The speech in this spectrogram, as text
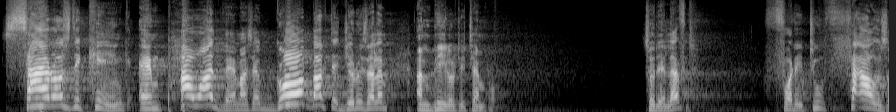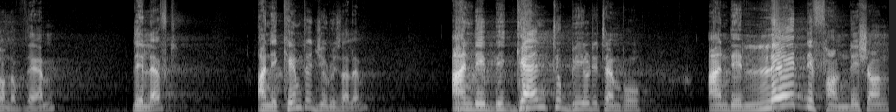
Cyrus the king empowered them and said, Go back to Jerusalem and build a temple. So they left. 42,000 of them, they left and they came to Jerusalem and they began to build the temple and they laid the foundation.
